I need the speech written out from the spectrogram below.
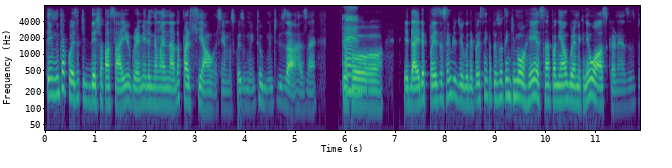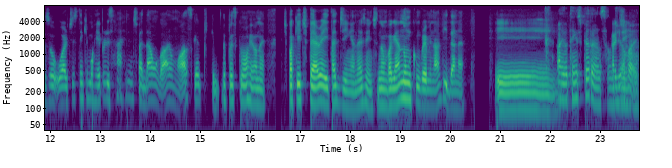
tem muita coisa que deixa passar e o Grammy ele não é nada parcial, assim, é umas coisas muito, muito bizarras, né? É. E daí depois eu sempre digo, depois tem que a pessoa tem que morrer, sabe, pra ganhar o Grammy, que nem o Oscar, né? Às vezes a pessoa, o artista tem que morrer pra eles, ah, a gente vai dar um, agora um Oscar, porque depois que morreu, né? Tipo a Katy Perry aí, tadinha, né, gente? Não vai ganhar nunca um Grammy na vida, né? E. Ah, eu tenho esperança, um dia Tadinha. vai.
